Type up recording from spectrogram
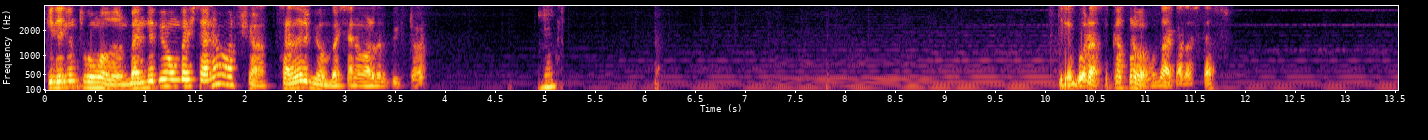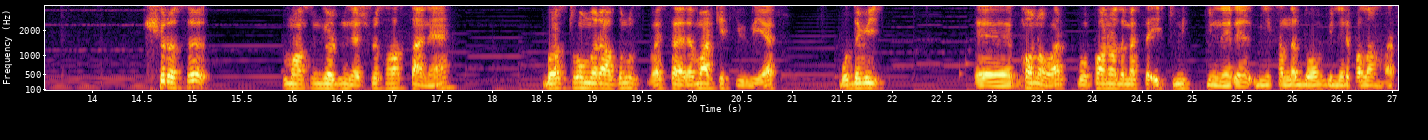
Gidelim tohum alalım. Bende bir 15 tane var şu an. Sende de bir 15 tane vardır büyük ihtimal. Hı. Yine burası kasabamız arkadaşlar. Şurası masum gördüğünüz yer. Şurası hastane. Burası tohumları aldığımız vesaire market gibi bir yer. Burada bir e, pano var. Bu panoda mesela etkinlik günleri, insanların doğum günleri falan var.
